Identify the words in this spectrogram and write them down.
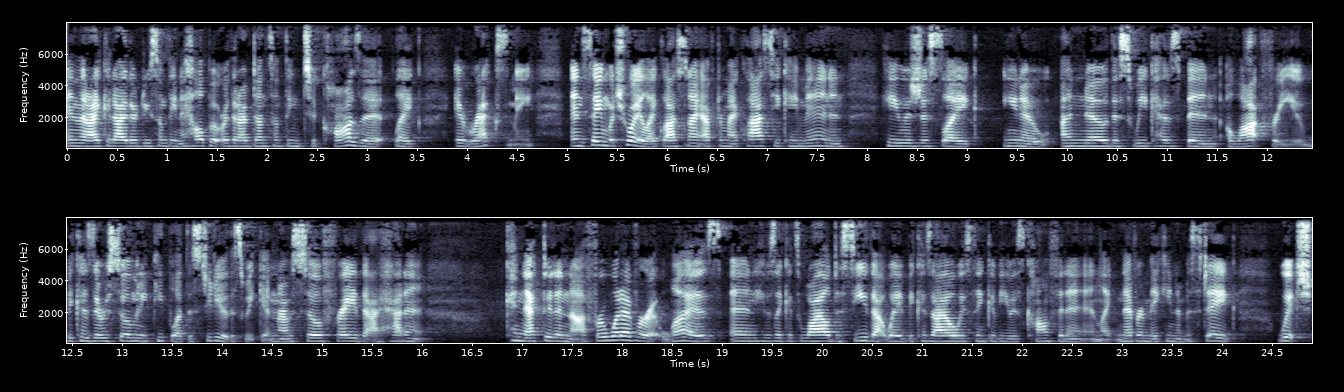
and that I could either do something to help it or that I've done something to cause it, like, it wrecks me. And same with Troy. Like last night after my class, he came in and he was just like, you know, I know this week has been a lot for you because there were so many people at the studio this weekend, and I was so afraid that I hadn't connected enough or whatever it was. And he was like, It's wild to see you that way because I always think of you as confident and like never making a mistake, which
